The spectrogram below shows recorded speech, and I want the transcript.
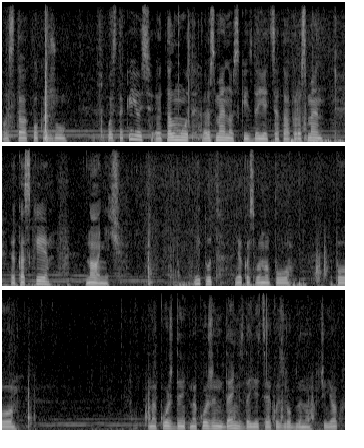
Ось так покажу. Ось такий ось е, Талмуд Росменовський, здається, так, Росмен, е, казки на ніч. І тут якось воно по, по на кожен, на кожен день, здається, якось зроблено. Чи як?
